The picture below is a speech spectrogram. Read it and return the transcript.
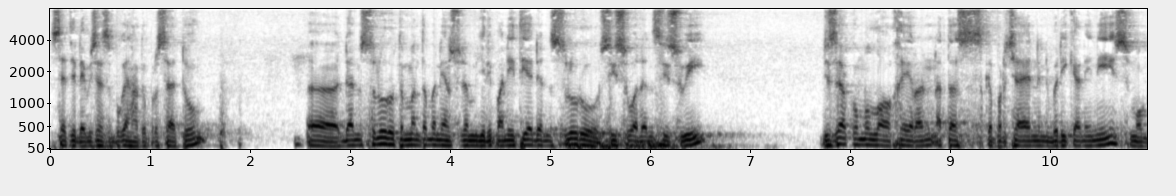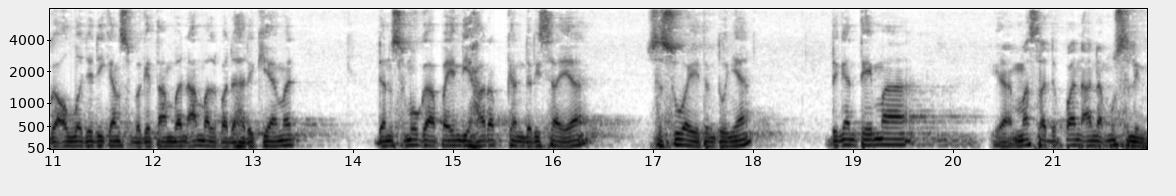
Saya tidak bisa sebutkan satu persatu. Uh, Dan seluruh teman-teman yang sudah menjadi panitia Dan seluruh siswa dan siswi Jazakumullah khairan atas kepercayaan yang diberikan ini. Semoga Allah jadikan sebagai tambahan amal pada hari kiamat. Dan semoga apa yang diharapkan dari saya sesuai tentunya dengan tema ya, masa depan anak muslim.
